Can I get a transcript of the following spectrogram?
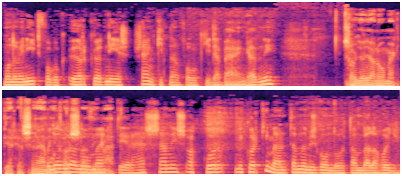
mondom, én itt fogok örködni, és senkit nem fogok ide beengedni. És hogy a Janó megtérhessen, elmondhassa Hogy a Janó megtérhessen, és akkor, mikor kimentem, nem is gondoltam bele, hogy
